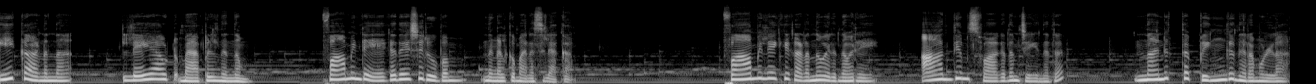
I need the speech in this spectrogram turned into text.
ഈ കാണുന്ന ലേ ഔട്ട് മാപ്പിൽ നിന്നും ഫാമിന്റെ ഏകദേശ രൂപം നിങ്ങൾക്ക് മനസ്സിലാക്കാം. ഫാമിലേക്ക് കടന്നു വരുന്നവരെ ആദ്യം സ്വാഗതം ചെയ്യുന്നത് നനുത്ത പിങ്ക് നിറമുള്ള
